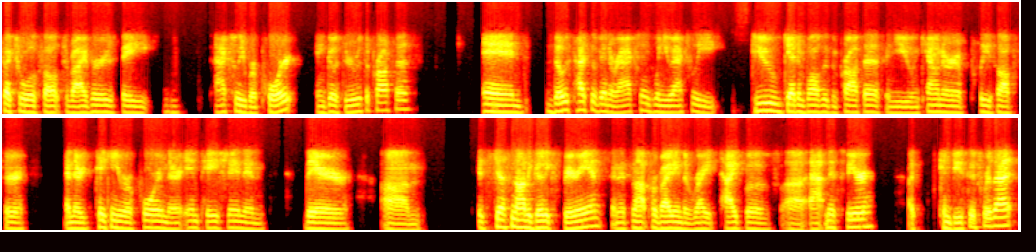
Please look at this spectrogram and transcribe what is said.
sexual assault survivors they actually report and go through with the process. And those types of interactions, when you actually do get involved in the process and you encounter a police officer and they're taking your report and they're impatient and they're um, it's just not a good experience and it's not providing the right type of uh, atmosphere uh, conducive for that.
